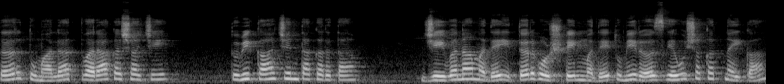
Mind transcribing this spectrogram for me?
तर तुम्हाला त्वरा कशाची? तुम्ही का चिंता करता? जीवनामध्ये इतर गोष्टींमध्ये तुम्ही रस घेऊ शकत नाही का?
